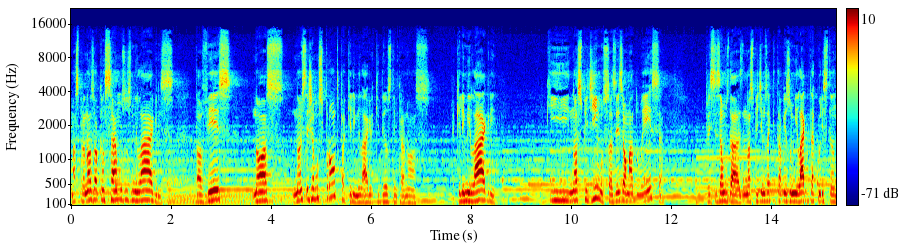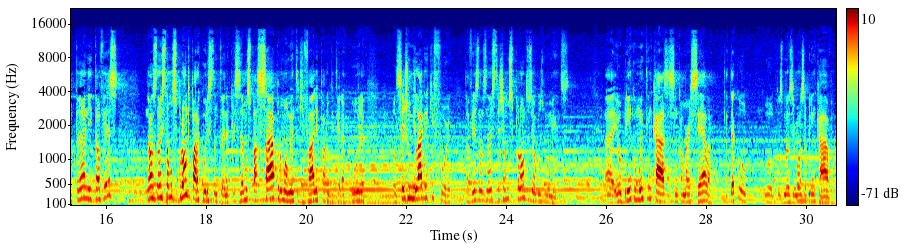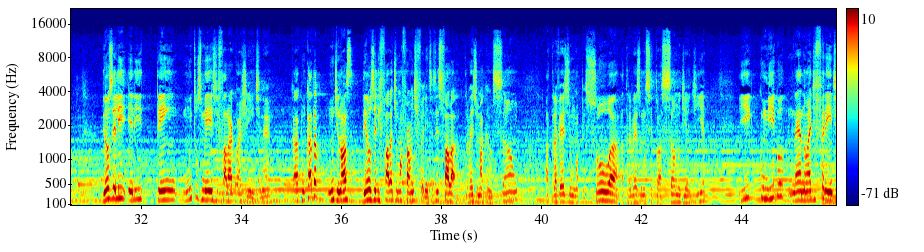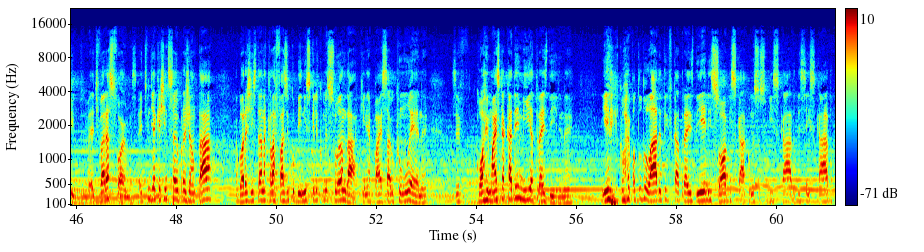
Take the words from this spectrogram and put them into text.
Mas para nós alcançarmos os milagres, talvez nós não estejamos prontos para aquele milagre que Deus tem para nós. Aquele milagre que nós pedimos, às vezes é uma doença, precisamos da, nós pedimos aqui talvez um milagre da cura instantânea e talvez nós não estamos prontos para a cura instantânea, precisamos passar por um momento de vale para obter a cura, ou seja, o um milagre que for, talvez nós não estejamos prontos em alguns momentos. Uh, eu brinco muito em casa, assim, com a Marcela, até com, com, com os meus irmãos eu brincava. Deus, ele, ele tem muitos meios de falar com a gente, né? Com cada um de nós, Deus ele fala de uma forma diferente. Às vezes fala através de uma canção, através de uma pessoa, através de uma situação no dia a dia. E comigo, né, não é diferente, é de várias formas. Aí um dia que a gente saiu para jantar, agora a gente está naquela fase com o Benício que ele começou a andar. Quem é pai sabe como é, né? Você corre mais que a academia atrás dele, né? E ele corre para todo lado, tenho que ficar atrás dele, sobe escada, começou a subir escada, descer escada.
